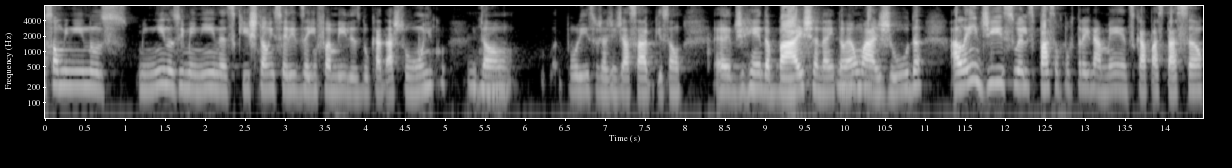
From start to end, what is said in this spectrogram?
são meninos, meninos e meninas que estão inseridos em famílias do cadastro único. Uhum. Por isso a gente já sabe que são é, de renda baixa, né? Então uhum. é uma uhum. ajuda. Além disso, eles passam por treinamentos, capacitação.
